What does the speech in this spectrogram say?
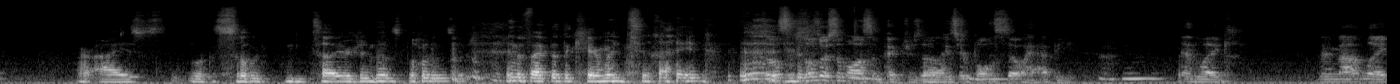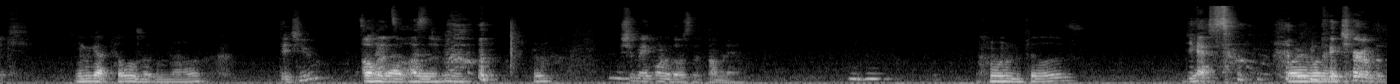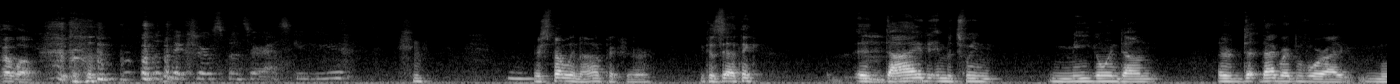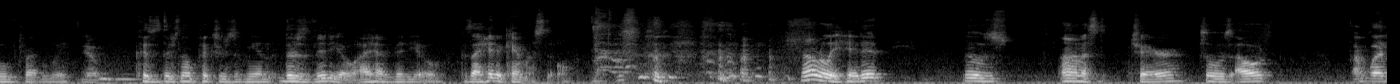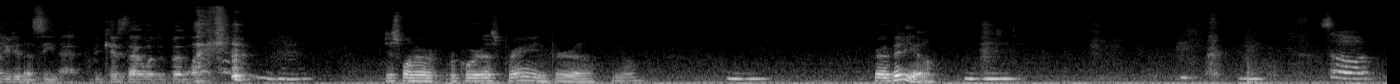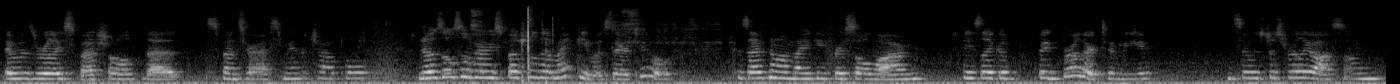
Our eyes look so tired in those photos. and the fact that the camera died. Those, those are some awesome pictures though, because you're both so happy Mm-hmm. and like they're not like. And we got pillows of them now. Did you? So Oh, I that's got her, awesome. Should make one of those the thumbnail. Mm-hmm. One of the pillows. Yes. Or one picture of the pillow. The picture of Spencer asking me. Mm. There's probably not a picture because I think it Hmm. died in between me going down, or d- died right before I moved probably. Yep. Mhm. Because there's no pictures of me and there's video. I have video because I hit a camera still. Not really hit it. It was on a chair, so it was out. I'm glad you didn't see that because that would have been like. Mhm. Just want to record us praying for a you know Mhm. for a video. Mhm. So it was really special that Spencer asked me in the chapel. And it was also very special that Mikey was there too. Because I've known Mikey for so long. He's like a big brother to me. And so it was just really awesome.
